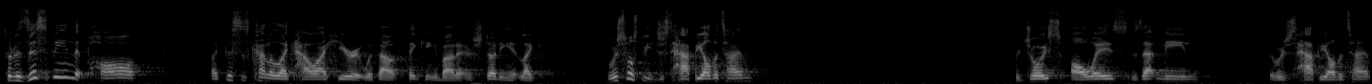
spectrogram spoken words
So does this mean that Paul, like this is kind of like how I hear it without thinking about it or studying it, like we're supposed to be just happy all the time? Rejoice always. Does that mean that we're just happy all the time?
